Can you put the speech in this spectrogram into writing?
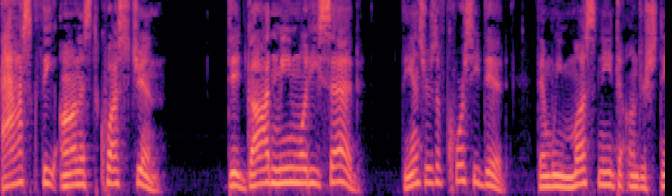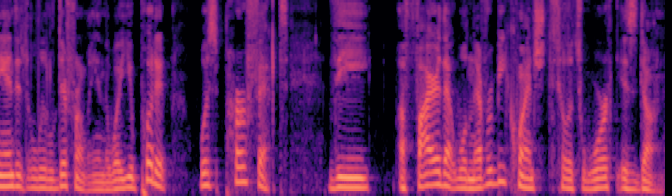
Ask the honest question. Did God mean what he said? The answer is, of course he did. Then we must need to understand it a little differently. And the way you put it was perfect. The a fire that will never be quenched till its work is done.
